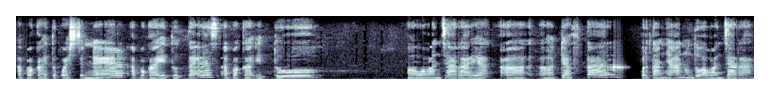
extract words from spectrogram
Apakah itu kuesioner, apakah itu tes, apakah itu uh, wawancara ya, uh, uh, daftar pertanyaan untuk wawancara.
